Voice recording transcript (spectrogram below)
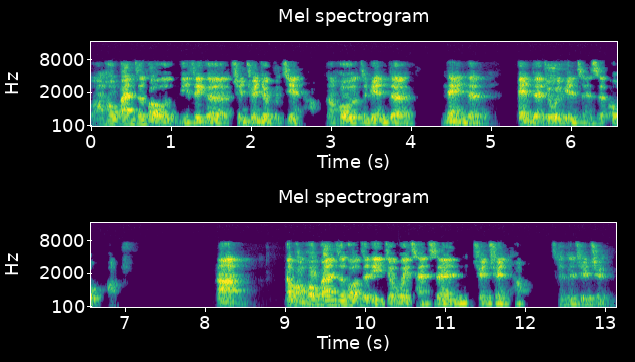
往后搬之后，你这个圈圈就不见了，然后这边的 NAND AND 就会变成是 O 哈。那那往后搬之后，这里就会产生圈圈哈，产生圈圈，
